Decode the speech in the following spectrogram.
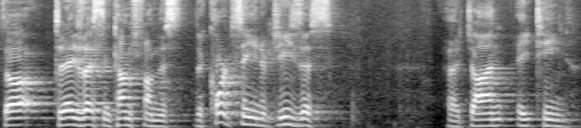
so today's lesson comes from this the court scene of Jesus, uh, John 18.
